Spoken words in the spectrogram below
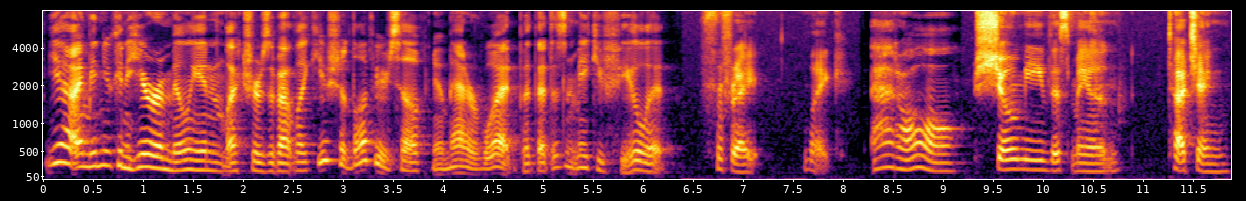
Yeah, I mean, you can hear a million lectures about, like, you should love yourself no matter what, but that doesn't make you feel it right. Like, at all. show me this man touching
